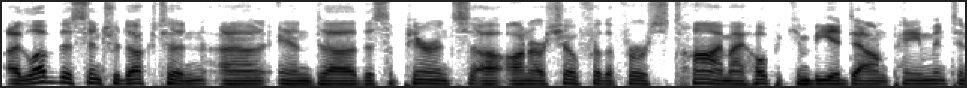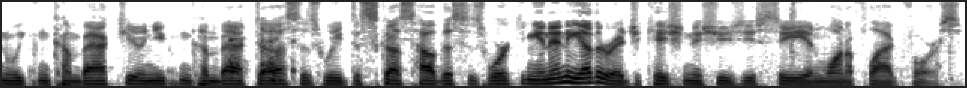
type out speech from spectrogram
I love this introduction uh, and uh, this appearance uh, on our show for the first time. I hope it can be a down payment, and we can come back to you, and you can come back to us as we discuss how this is working and any other education issues you see and want to flag for us.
